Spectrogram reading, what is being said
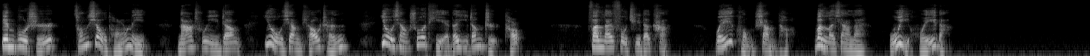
便不时从袖筒里拿出一张又像条陈又像说帖的一张纸头。翻来覆去的看，唯恐上头问了下来，无以回答。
